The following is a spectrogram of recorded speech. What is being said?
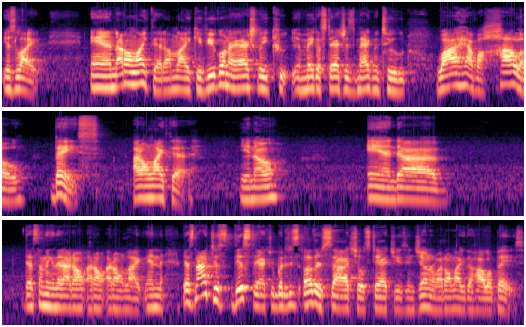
is light. And I don't like that. I'm like, if you're going to actually make a statue's magnitude, why have a hollow base? I don't like that, you know? And uh, that's something that I don't, I don't, I don't like. And it's not just this statue, but it's just other sideshow statues in general. I don't like the hollow base.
